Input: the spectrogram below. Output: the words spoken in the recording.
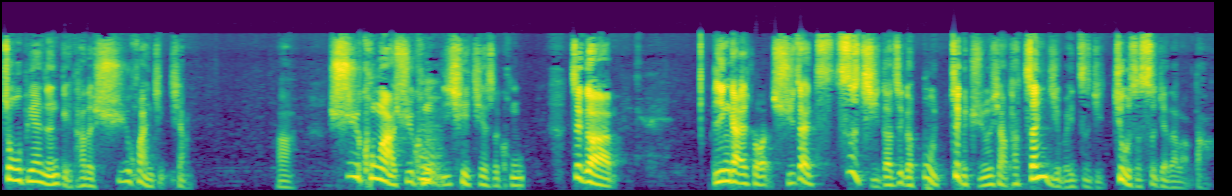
周边人给他的虚幻景象，啊，虚空啊，虚空，一切皆是空，这个。应该说，徐在自己的这个布这个局势下，他真以为自己就是世界的老大了。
